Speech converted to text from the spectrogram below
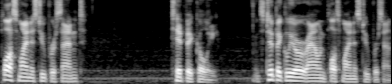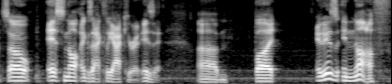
plus minus 2%, typically. It's typically around plus minus 2%. So it's not exactly accurate, is it? Um, but it is enough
